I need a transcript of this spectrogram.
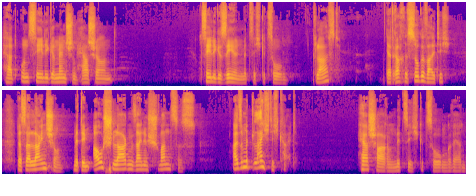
er hat unzählige Menschen, Herrscher und unzählige Seelen mit sich gezogen. Klar ist, der Drache ist so gewaltig, dass allein schon mit dem Ausschlagen seines Schwanzes, also mit Leichtigkeit, Herrscharen mit sich gezogen werden.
